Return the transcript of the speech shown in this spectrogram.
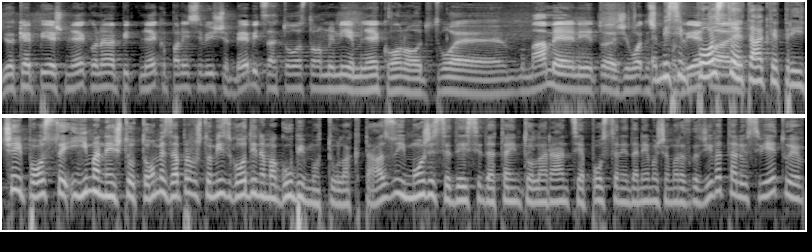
joj kaj piješ mlijeko, nema pit mlijeko, pa nisi više bebica, to ostalo mi nije mlijeko ono od tvoje mame, ni to je životinjsko Mislim, podrijetla postoje i- takve priče i postoje i ima nešto u tome zapravo što mi s godinama gubimo tu laktazu i može se desiti da ta intolerancija postane da ne možemo razgrađivati, ali u svijetu je,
